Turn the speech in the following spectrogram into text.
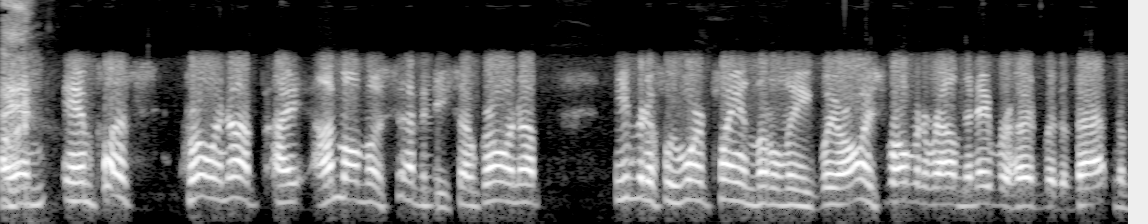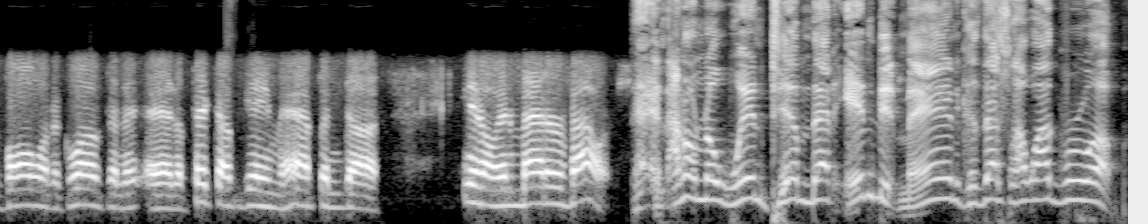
and and plus, growing up, I I'm almost seventy. So growing up, even if we weren't playing little league, we were always roaming around the neighborhood with a bat and a ball and a glove, and a, and a pickup game happened. Uh, you know, in a matter of hours. And I don't know when Tim that ended, man, because that's how I grew up.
